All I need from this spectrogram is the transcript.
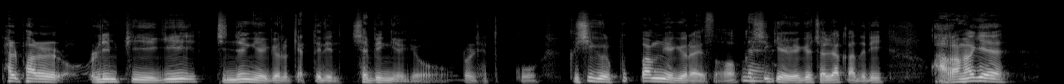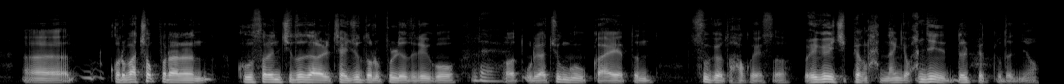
88 올림픽이 진영 외교를 깨뜨린 쉐빙 외교를 했고 그 시기에 북방 외교라 해서 그 네. 시기에 외교 전략가들이 과감하게 어, 고르바초프라는 구소련 지도자를 제주도로 불려들이고 네. 어, 우리가 중국과의 어떤 수교도 하고 해서 외교의 지평을 한 단계 완전히 넓혔거든요.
